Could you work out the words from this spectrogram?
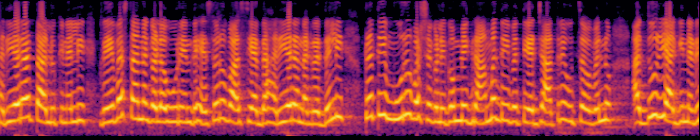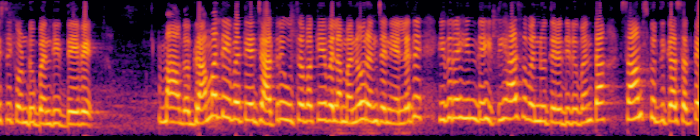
ಹರಿಹರ ತಾಲೂಕಿನಲ್ಲಿ ದೇವಸ್ಥಾನಗಳ ಊರೆಂದೇ ಹೆಸರುವಾಸಿಯಾದ ಹರಿಹರ ನಗರದಲ್ಲಿ ಪ್ರತಿ ಮೂರು ವರ್ಷಗಳಿಗೊಮ್ಮೆ ಗ್ರಾಮ ದೇವತೆಯ ಜಾತ್ರೆ ಉತ್ಸವವನ್ನು ಅದ್ದೂರಿಯಾಗಿ ನಡೆಸಿಕೊಂಡು ಬಂದಿದ್ದೇವೆ. ಗ್ರಾಮ ದೇವತೆಯ ಜಾತ್ರೆ ಉತ್ಸವ ಕೇವಲ ಮನೋರಂಜನೆಯಲ್ಲದೆ ಇದರ ಹಿಂದೆ ಇತಿಹಾಸವನ್ನು ತೆರೆದಿಡುವಂಥ ಸಾಂಸ್ಕೃತಿಕ ಸತ್ಯ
